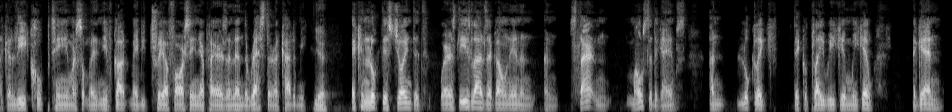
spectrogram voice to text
like a League Cup team or something, and you've got maybe three or four senior players, and then the rest are academy. Yeah. It can look disjointed, whereas these lads are going in and, and starting most of the games and look like they could play week in week out. Again,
